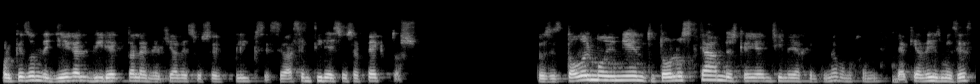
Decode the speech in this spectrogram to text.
porque es donde llega directo a la energía de esos eclipses, se va a sentir esos efectos. Entonces, todo el movimiento, todos los cambios que hay en Chile y Argentina, bueno, son de aquí a seis meses,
